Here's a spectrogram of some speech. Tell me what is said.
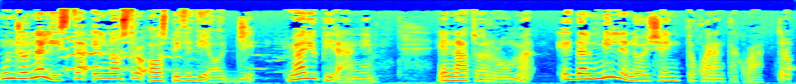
Un giornalista è il nostro ospite di oggi, Mario Pirani. È nato a Roma e dal 1944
